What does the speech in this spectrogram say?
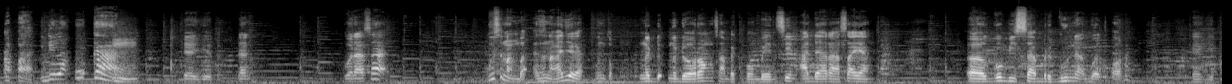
apalagi dilakukan Hmm. kayak gitu dan gue rasa gue senang mbak senang aja kak untuk nged- ngedorong sampai ke pom bensin ada rasa yang gue bisa berguna buat orang kayak gitu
